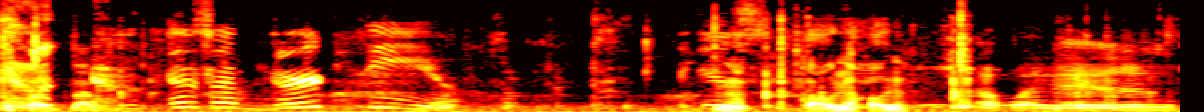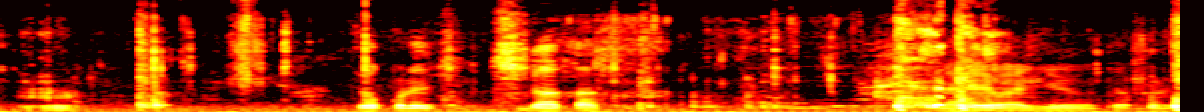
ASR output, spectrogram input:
Pagpag. It's a dirty. I Na, kaon na, kaon na. Ako ay ngayon. Chocolate gatas. Dahil ay yung chocolate.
